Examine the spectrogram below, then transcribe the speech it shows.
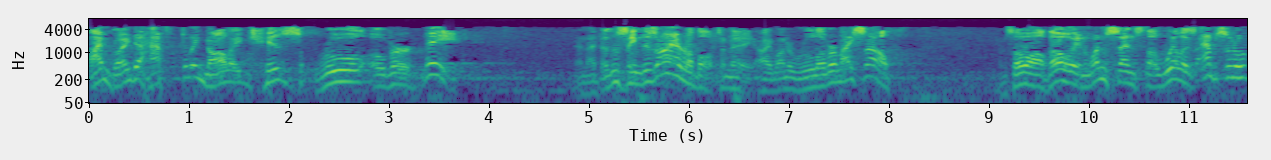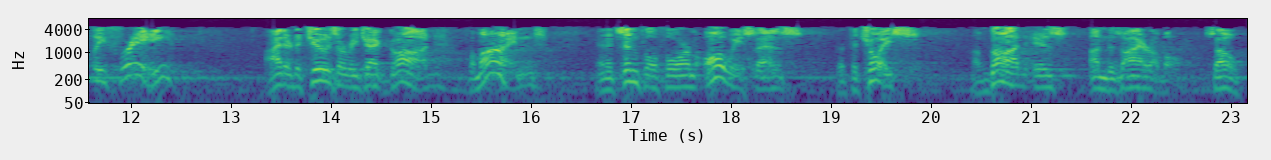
I'm going to have to acknowledge His rule over me. And that doesn't seem desirable to me. I want to rule over myself. And so, although in one sense the will is absolutely free, either to choose or reject God, the mind, in its sinful form, always says that the choice of God is undesirable. So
